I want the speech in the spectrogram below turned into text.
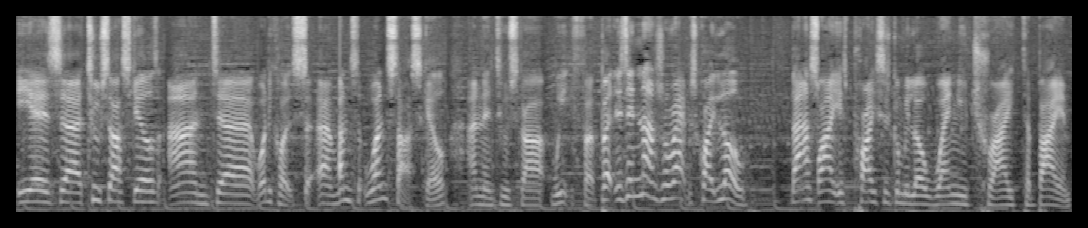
he is uh, two star skills and uh, what do you call it? Um, one, one star skill and then two star weak foot. But his international rep is quite low. That's why his price is going to be low when you try to buy him.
